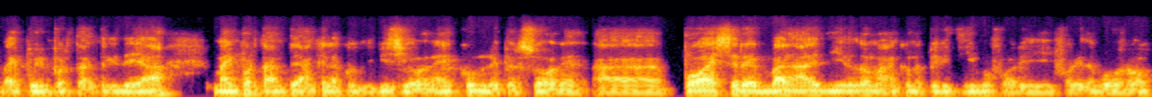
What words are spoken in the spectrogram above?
è poi importante l'idea, ma è importante anche la condivisione con le persone. Uh, può essere banale dirlo, ma anche un aperitivo fuori, fuori lavoro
